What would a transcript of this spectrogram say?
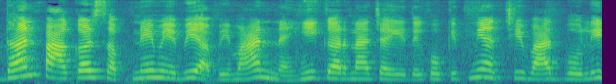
धन पाकर सपने में भी अभिमान नहीं करना चाहिए। देखो, कितनी अच्छी बात बोली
